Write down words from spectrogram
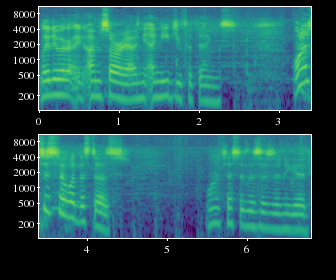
Ladybug, I, I'm sorry, I, I need you for things. I want to just out what this does. I want to test if this is any good.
